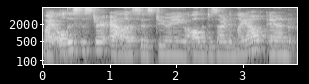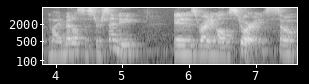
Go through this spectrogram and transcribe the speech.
my oldest sister, Alice, is doing all the design and layout. And my middle sister, Cindy, is writing all the stories. So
